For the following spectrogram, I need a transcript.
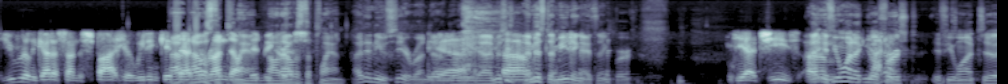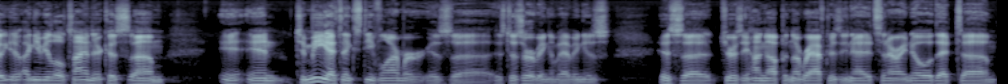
you really got us on the spot here. We didn't get that, that, that in the rundown, did we? No, Chris? that was the plan. I didn't even see a rundown. Yeah. We, uh, I, missed, Um, I missed a meeting, I think, Burr. Yeah, geez. Uh, Um, if you want, I can go I first. If you want to, I'll give you a little time there because, um, a- and to me, I think Steve Larmer is uh, is deserving of having his his uh, jersey hung up in the rafters of the United Center. I know that um,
